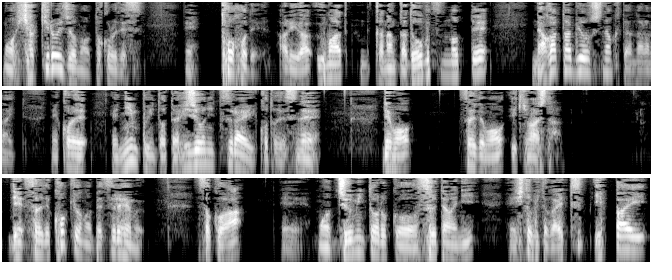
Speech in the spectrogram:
もう100キロ以上のところです。ね、徒歩で、あるいは馬かなんか動物に乗って、長旅をしなくてはならない。ね、これ、妊婦にとっては非常に辛いことですね。でも、それでも行きました。で、それで故郷のベツレヘム、そこは、えー、もう住民登録をするために、えー、人々がいっぱい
